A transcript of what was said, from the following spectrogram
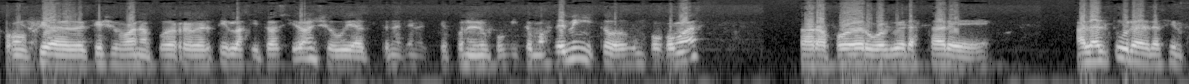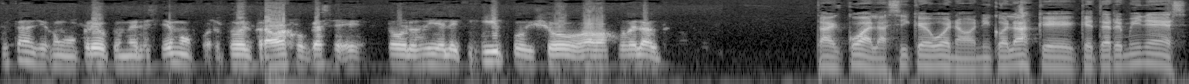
confiado de que ellos van a poder revertir la situación. Yo voy a tener, que poner un poquito más de mí, todo un poco más, para poder volver a estar eh, a la altura de las circunstancias, como creo que merecemos por todo el trabajo que hace todos los días el equipo y yo abajo del auto. Tal cual, así que bueno, Nicolás, que, que termines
